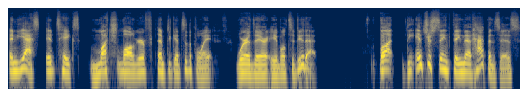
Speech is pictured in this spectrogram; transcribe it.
And yes, it takes much longer for them to get to the point where they're able to do that. But the interesting thing that happens is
